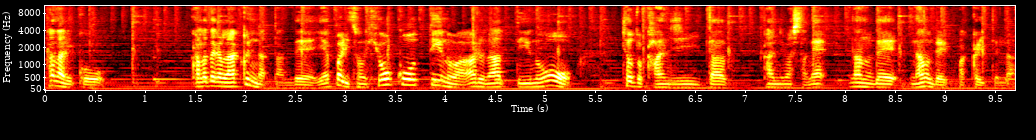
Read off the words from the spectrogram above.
かなりこう体が楽になったんでやっぱりその標高っていうのはあるなっていうのをちょっと感じた感じましたね。なのでなのでばっかり言ってんだ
